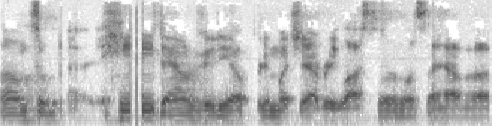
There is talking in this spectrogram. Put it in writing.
um, so hands down video pretty much every lesson unless I have a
